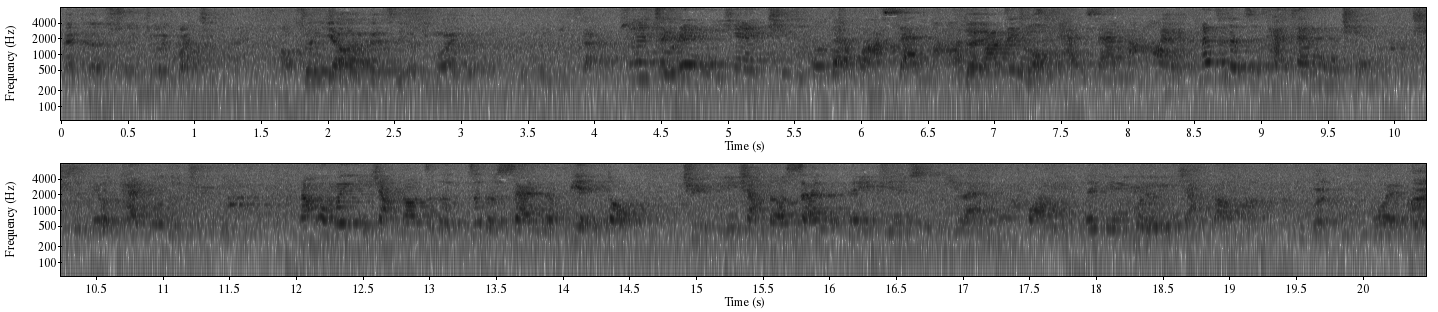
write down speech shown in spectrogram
那个水就会灌进来。好，所以一号坑是有另外一个目的在。所以主任，你现在其实都在挖山嘛，哈，挖这个直潭山嘛，哈。那这个直潭山目前其实没有太多的居民，那会不会影响到这个这个山的变动，去影响到山的那一边是宜兰的花莲那边会有影响到吗？不会，不会。对。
